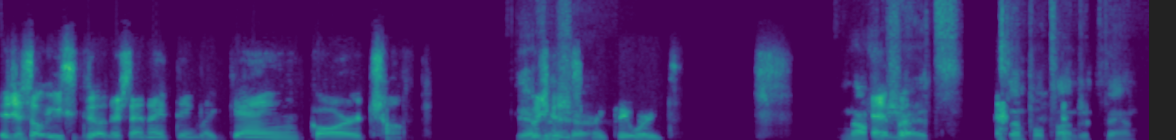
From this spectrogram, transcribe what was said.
it's just so easy to understand. I think like Gang Garchomp, yeah, which is sure. like three words. No, for and, sure, but, it's simple to understand.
